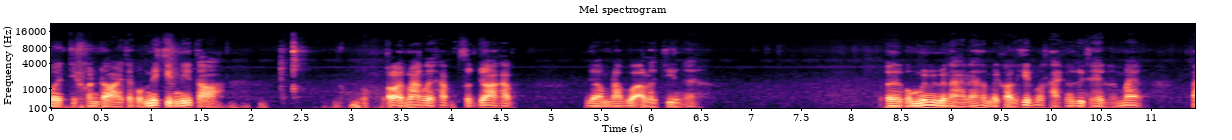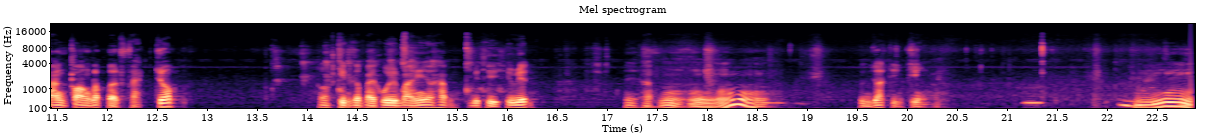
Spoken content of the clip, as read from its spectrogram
โมจิคอนดอย แต่ผมนี่กินนี่ต่อ อร่อยมากเลยครับ สุดยอดครับ ยอมรับว่าอร่อยจริงฮะ เออ ผมไม่มีปัญหานะสมัยก่อนคิดว่าถ่ายกลางคืนจะเห็นหรือไม่ตั้งกล้องแล้วเปิดแฟลชจบ ก็กินกันไปคุยกันไปอย่างนี้ครับ วิถีชีวิต นี่ครับ อือหือสุดยอดจริงๆครับอืม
